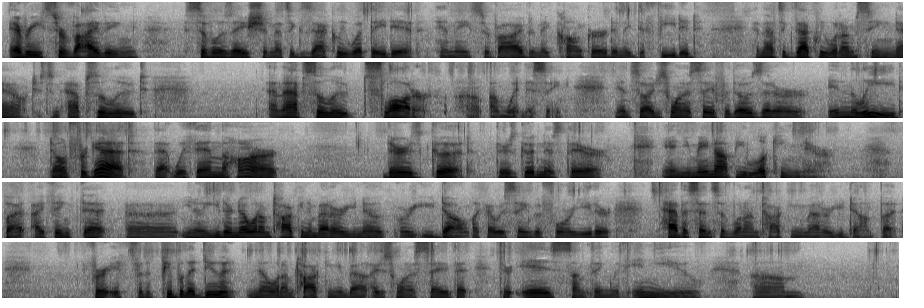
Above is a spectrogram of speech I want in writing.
every surviving civilization. That's exactly what they did, and they survived and they conquered and they defeated and that's exactly what I'm seeing now. Just an absolute, an absolute slaughter uh, I'm witnessing. And so I just want to say for those that are in the lead, don't forget that within the heart, there is good. There's goodness there. And you may not be looking there. But I think that uh, you know you either know what I'm talking about or you know or you don't. Like I was saying before, you either have a sense of what I'm talking about or you don't. But for if for the people that do know what I'm talking about, I just want to say that there is something within you um,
